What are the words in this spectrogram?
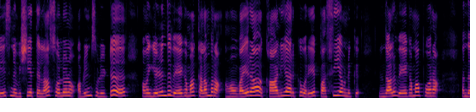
பேசின விஷயத்தெல்லாம் சொல்லணும் அப்படின்னு சொல்லிட்டு அவன் எழுந்து வேகமாக கிளம்புறான். அவன் வயிறாக காலியாக இருக்குது ஒரே பசி அவனுக்கு. இருந்தாலும் வேகமாக போகிறான் அந்த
